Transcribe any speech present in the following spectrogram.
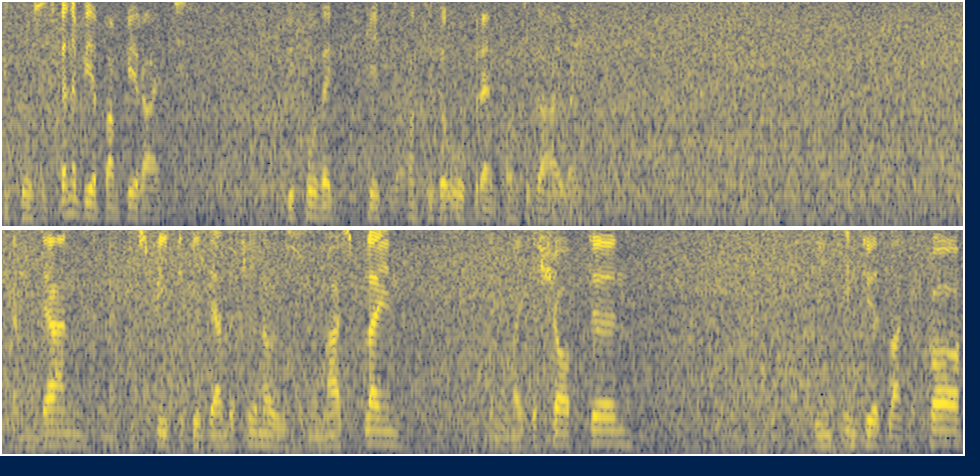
Because it's going to be a bumpy ride before they get onto the off ramp onto the highway. Coming down, making speed to get down the channel. In a nice plane. Gonna make a sharp turn. Leans into it like a car.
